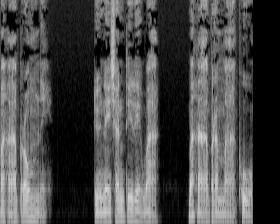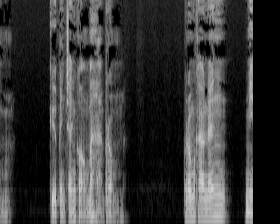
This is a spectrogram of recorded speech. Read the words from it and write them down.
มหาพรหมนี่ อยู่ในชั้นที่เรียกว่า มหาปรมาภูมิ คือเป็นชั้นของมหาพรหมพรหมคราวนั้นมี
